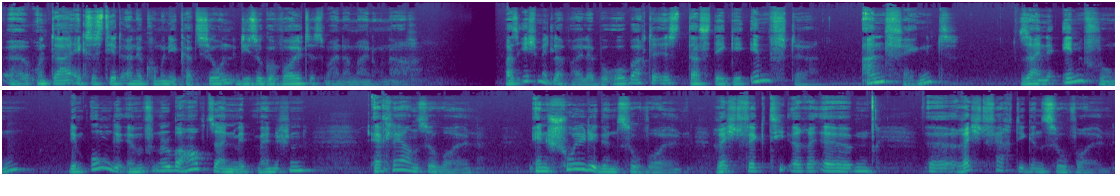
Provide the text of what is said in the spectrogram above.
Äh, und da existiert eine Kommunikation, die so gewollt ist, meiner Meinung nach. Was ich mittlerweile beobachte, ist, dass der Geimpfte anfängt, seine Impfung dem Ungeimpften und überhaupt seinen Mitmenschen erklären zu wollen, entschuldigen zu wollen, äh, ähm, äh, rechtfertigen zu wollen.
